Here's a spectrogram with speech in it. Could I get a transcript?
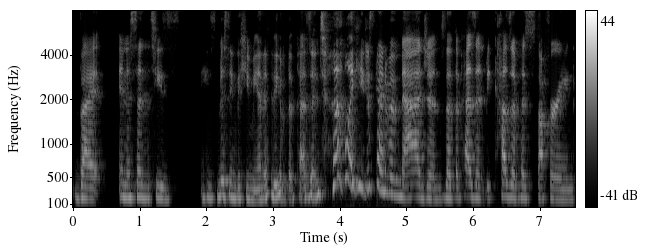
but in a sense he's he's missing the humanity of the peasant. like he just kind of imagines that the peasant, because of his suffering,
